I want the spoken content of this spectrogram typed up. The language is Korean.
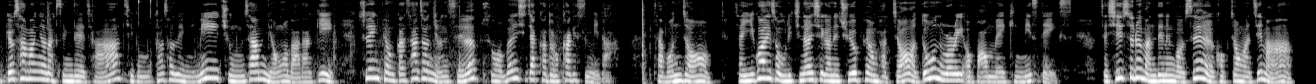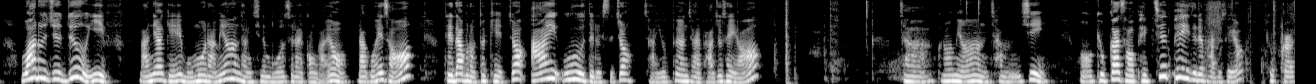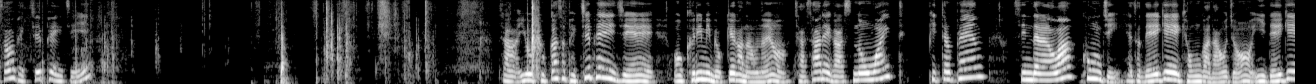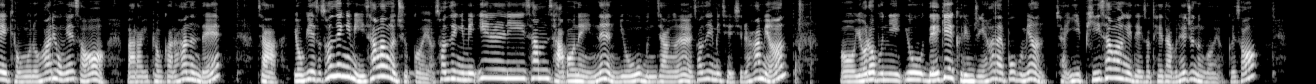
학교 3학년 학생들, 자, 지금부터 선생님이 중3 영어 말하기 수행평가 사전 연습 수업을 시작하도록 하겠습니다. 자, 먼저, 자, 이과에서 우리 지난 시간에 주요 표현 봤죠? Don't worry about making mistakes. 자, 실수를 만드는 것을 걱정하지 마. What would you do if? 만약에 뭐뭐라면 당신은 무엇을 할 건가요? 라고 해서 대답을 어떻게 했죠? I would를 쓰죠. 자, 이 표현 잘 봐주세요. 자, 그러면 잠시 어, 교과서 107페이지를 봐주세요. 교과서 107페이지. 자, 이 교과서 107페이지에 어, 그림이 몇 개가 나오나요? 자, 사례가 스노우 화이트, 피터 팬, 신데렐라, 콩지 해서 네 개의 경우가 나오죠. 이 네 개의 경우를 활용해서 말하기 평가를 하는데 자, 여기에서 선생님이 이 상황을 줄 거예요. 선생님이 1, 2, 3, 4번에 있는 요 문장을 선생님이 제시를 하면 어, 여러분이 요 네 개의 그림 중에 하나를 뽑으면 자, 이 B 상황에 대해서 대답을 해 주는 거예요. 그래서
